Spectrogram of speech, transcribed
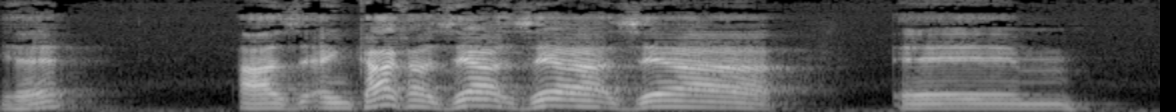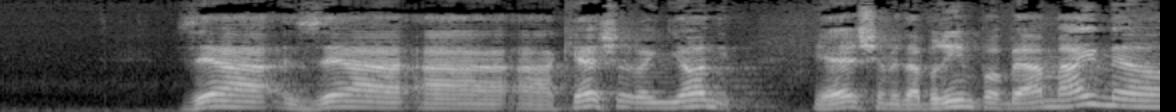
Yeah. אז אם ככה, זה, זה, זה, אמ, זה, זה, הקשר העניוני. שמדברים פה במיימר,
